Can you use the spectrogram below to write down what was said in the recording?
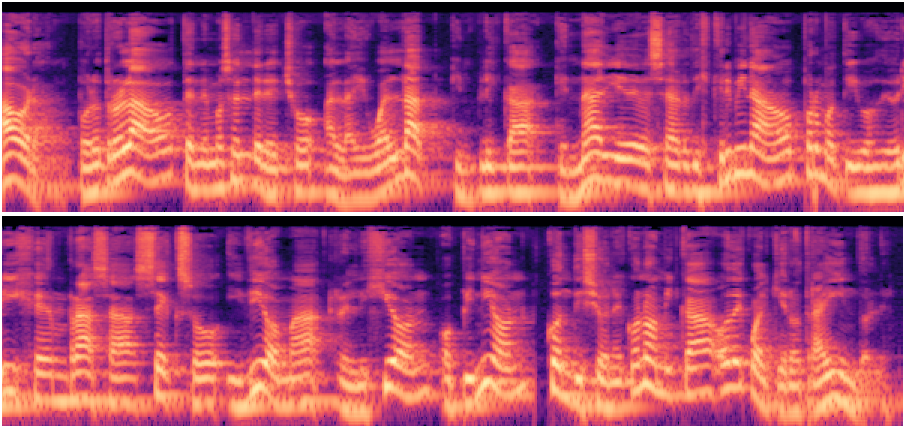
Ahora, por otro lado, tenemos el derecho a la igualdad, que implica que nadie debe ser discriminado por motivos de origen, raza, sexo, idioma, religión, opinión, condición económica o de cualquier otra índole.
